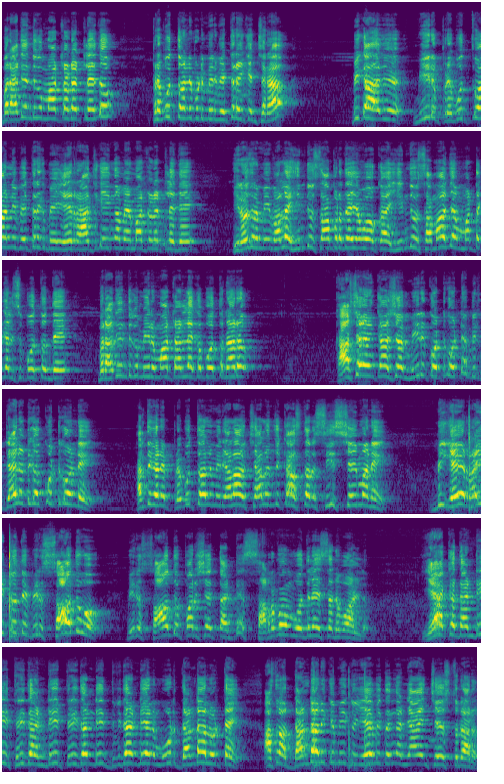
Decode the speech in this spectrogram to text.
మరి అదెందుకు మాట్లాడట్లేదు? ప్రభుత్వాన్ని ఇప్పుడు మీరు వ్యతిరేకించరా? మీకు అది మీరు ప్రభుత్వాన్ని వ్యతిరేక ఏ రాజకీయంగా మేము మాట్లాడట్లేదే. ఈ రోజున మీ వల్ల హిందూ సాంప్రదాయం ఒక హిందూ సమాజం మంట కలిసిపోతుంది. మరి అదెందుకు మీరు మాట్లాడలేకపోతున్నారు? కాషాయం కాషాయం మీరు కొట్టుకుంటే మీరు డైరెక్ట్గా కొట్టుకోండి. అందుకని ప్రభుత్వాన్ని మీరు ఎలా ఛాలెంజ్ కాస్తారు? సీజ్ చేయమని. మీకు ఏ రైట్ ఉంది? మీరు సాధువు. మీరు సాధు పరిషత్ అంటే సర్వం వదిలేసిన వాళ్ళు. ఏకదండి త్రిదండి త్రిదండి ద్విదండి అని మూడు దండాలు ఉంటాయి. అసలు ఆ దండానికి మీకు ఏ విధంగా న్యాయం చేస్తున్నారు?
